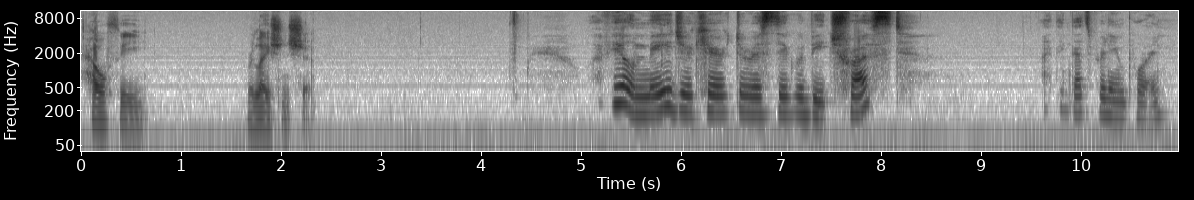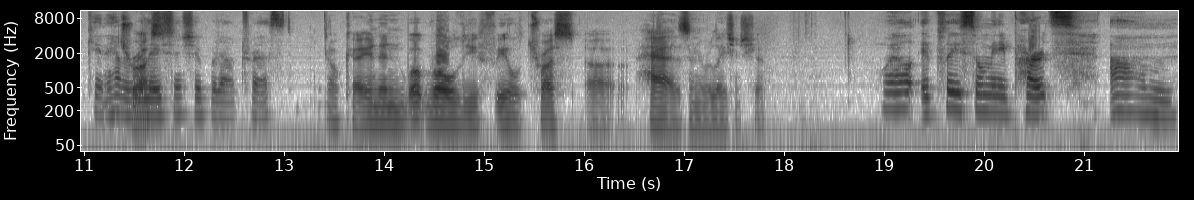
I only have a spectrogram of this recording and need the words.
healthy relationship? I feel a major characteristic would be trust. I think that's pretty important. Can't have Trust. a relationship without trust. Okay, and then what role do you feel trust uh, has in a relationship? Well, it plays so many parts. Um,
